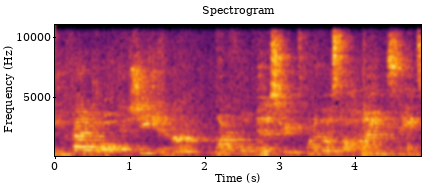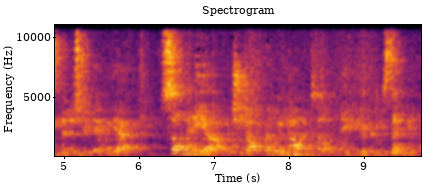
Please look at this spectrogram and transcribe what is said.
incredible, and she and her wonderful ministry, it's one of those behind-the-scenes ministry that we have so many of, but you don't really know until maybe you're the recipient.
